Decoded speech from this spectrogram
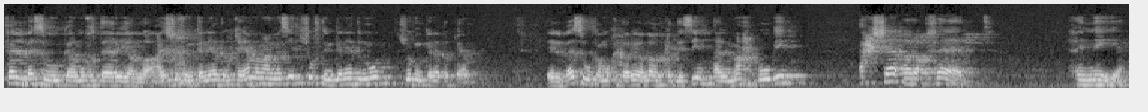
فالبسوا كمختاري الله. عايز تشوف إمكانيات القيامة مع المسيح؟ شفت إمكانيات الموت؟ شوف إمكانيات القيامة. البسوا كمختاري الله القديسين المحبوبين. أحشاء رأفات حنية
